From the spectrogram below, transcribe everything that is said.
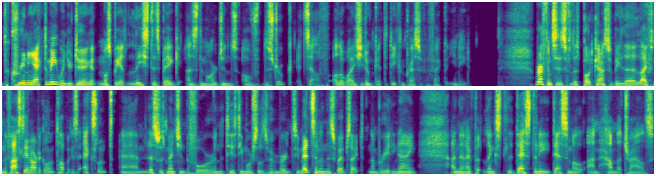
The craniectomy, when you're doing it, must be at least as big as the margins of the stroke itself, otherwise, you don't get the decompressive effect that you need. References for this podcast would be the Life in the Fast Lane article on the topic is excellent. Um, this was mentioned before in the Tasty Morsels of Emergency Medicine on this website, number 89. And then I've put links to the Destiny, Decimal, and Hamlet trials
